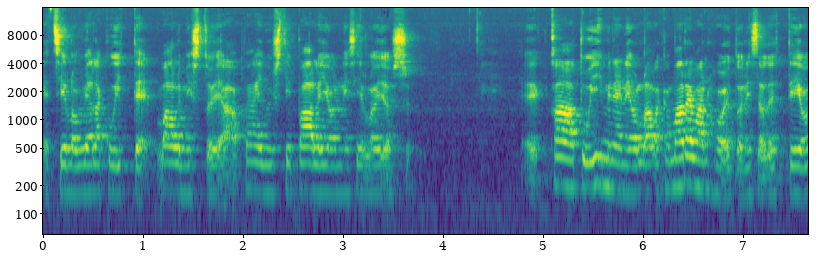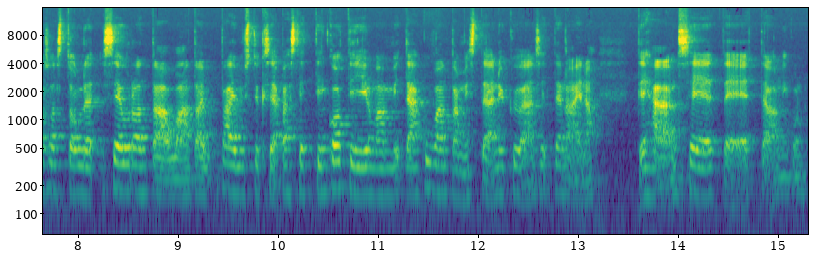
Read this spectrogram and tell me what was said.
että silloin vielä kun itse valmistui ja päivysti paljon, niin silloin jos kaatui ihminen, jolla on vaikka marevanhoito, niin se otettiin osastolle seurantaa vaan tai päivystykseen ja päästettiin kotiin ilman mitään kuvantamista ja nykyään sitten aina tehdään CT, että on niin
